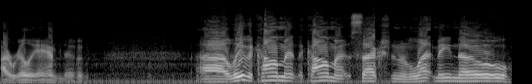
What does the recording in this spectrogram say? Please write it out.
I really am doing. Uh, leave a comment in the comment section and let me know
